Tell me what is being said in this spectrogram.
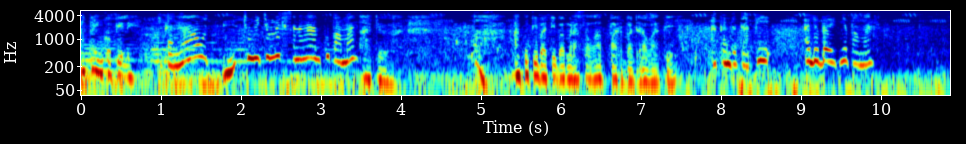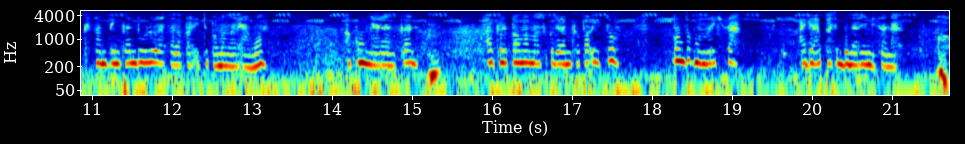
apa yang kau pilih? Ikan laut. Hmm? Cumi-cumi kesenanganku, Paman. Aduh. Oh, aku tiba-tiba merasa lapar, Badrawati. Akan tetapi, ada baiknya, Paman. Kesampingkan dulu rasa lapar itu, Paman Lari Amon. Aku menyarankan hmm? Agar paman masuk ke dalam kapal itu untuk memeriksa ada apa sebenarnya di sana. Oh,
